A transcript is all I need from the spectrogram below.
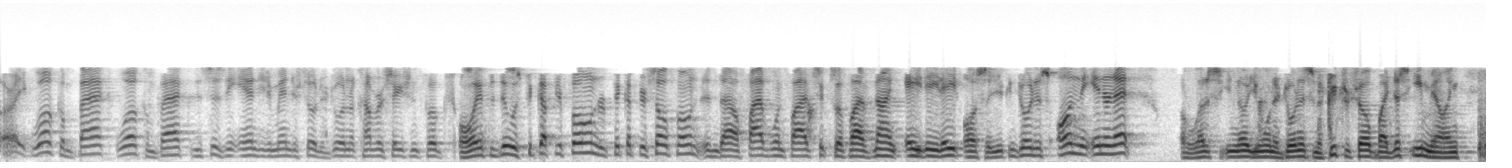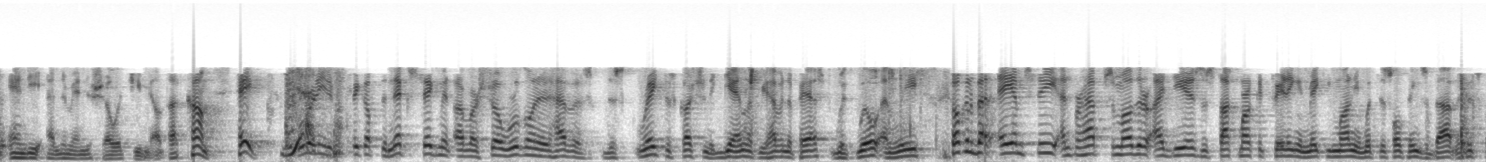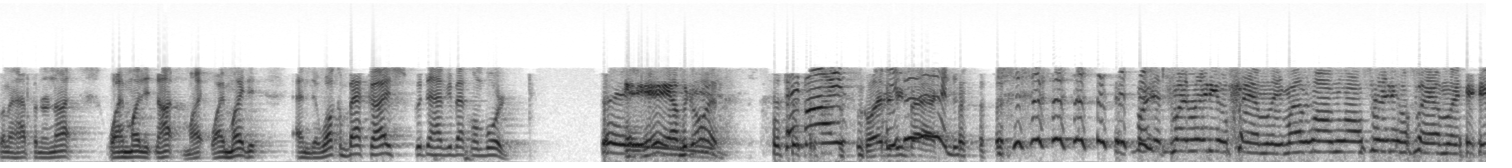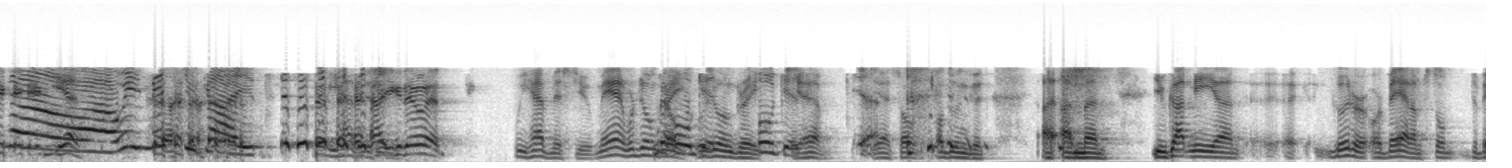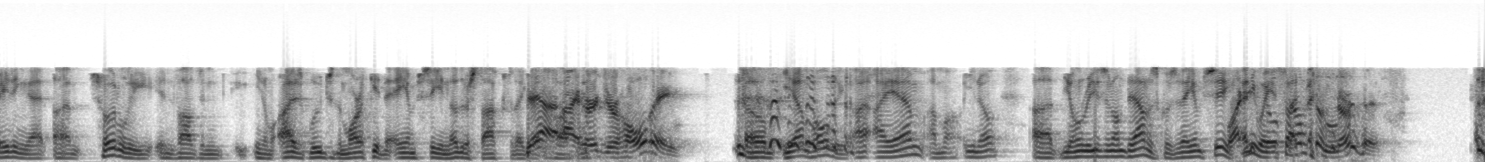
All right, welcome back. Welcome back. This is the Andy and Amanda Show. To join the conversation, folks, all you have to do is pick up your phone or pick up your cell phone and dial 515-605-9888. Also, you can join us on the internet or let us you know you want to join us in a future show by just emailing Andy at Show at gmail.com. Hey, yes. we're ready to pick up the next segment of our show. We're going to have a, this great discussion again, like we have in the past, with Will and Lee, talking about AMC and perhaps some other ideas of stock market trading and making money and what this whole thing's about and if it's going to happen or not. Why might it not? Might, why might it? And uh, welcome back, guys. Good to have you back on board. Hey, hey, how's it going? Hey, boys. Glad to be back. it's my it's my radio family, my long lost radio family. No, yes. we missed you guys. How you doing? We have missed you, man. We're doing We're great. all We're doing great. All good. Yeah, Yeah. yeah. It's all all doing good. I, I'm. Uh, you've got me uh, uh, good or, or bad. I'm still debating that. I'm totally involved in you know eyes glued to the market and AMC and other stocks that I got Yeah, involved I with. heard you're holding. Um, yeah, I'm holding. I, I am. I'm. uh, You know, uh, the only reason I'm down is because of AMC. Why anyway, do you still so I- sound so nervous? if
